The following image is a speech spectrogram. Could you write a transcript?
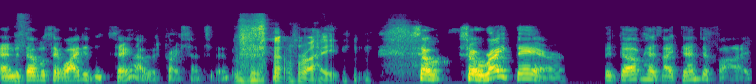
And the dove will say, Well, I didn't say I was price sensitive. right. So so right there, the dove has identified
